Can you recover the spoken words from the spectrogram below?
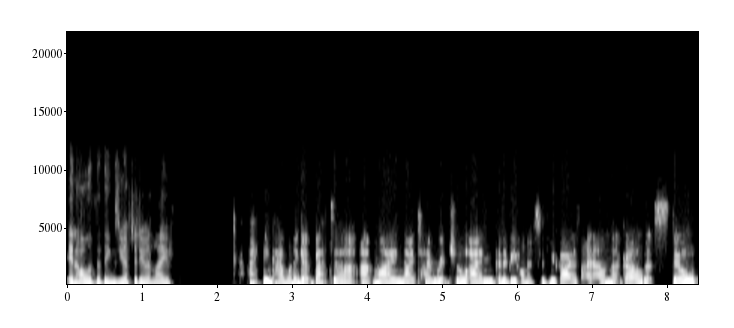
in all of the things you have to do in life? I think I want to get better at my nighttime ritual. I'm going to be honest with you guys. I am that girl that's still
